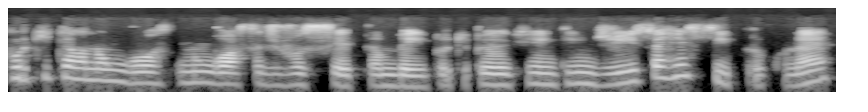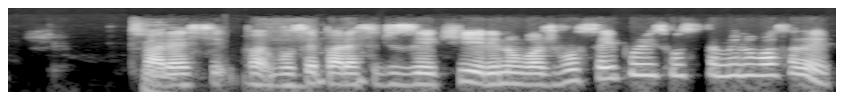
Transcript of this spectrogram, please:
por que, que ela não gosta, não gosta de você também? Porque pelo que eu entendi, isso é recíproco, né? Sim. Parece, pa- você parece dizer que ele não gosta de você e por isso você também não gosta dele.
